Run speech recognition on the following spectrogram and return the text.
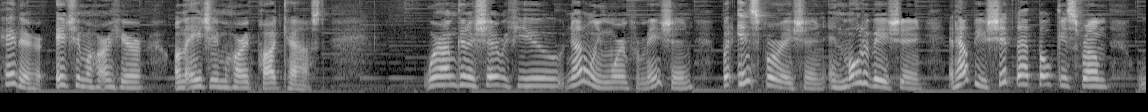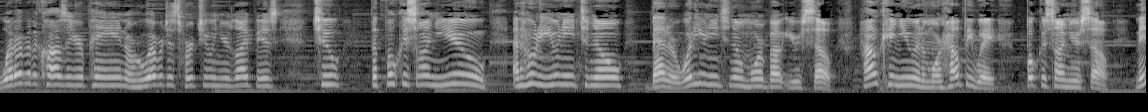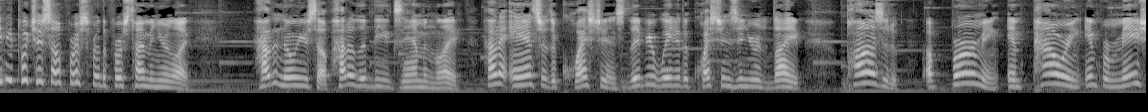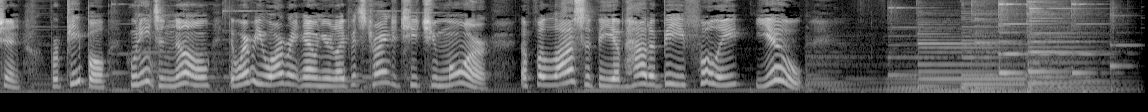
Hey there, AJ Mahari here on the AJ Mahari podcast, where I'm going to share with you not only more information, but inspiration and motivation and help you shift that focus from whatever the cause of your pain or whoever just hurt you in your life is to the focus on you and who do you need to know better? What do you need to know more about yourself? How can you, in a more healthy way, focus on yourself? Maybe put yourself first for the first time in your life. How to know yourself, how to live the examined life, how to answer the questions, live your way to the questions in your life. Positive, affirming, empowering information for people who need to know that wherever you are right now in your life, it's trying to teach you more. A philosophy of how to be fully you.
